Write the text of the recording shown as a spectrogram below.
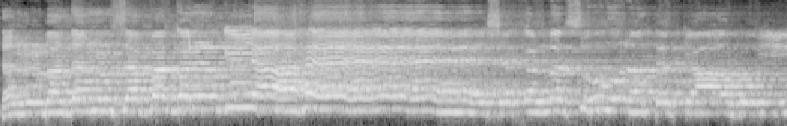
तन बदन से पगल गया है शक्ल सूरत क्या हुई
